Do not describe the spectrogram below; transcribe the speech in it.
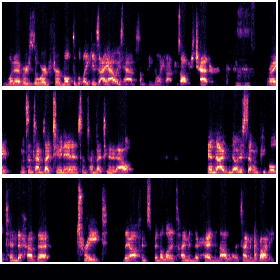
whatever is the word for multiple like it's I always have something going on. There's always chatter. Mm-hmm. Right. And sometimes I tune in and sometimes I tune it out. And I've noticed that when people tend to have that trait, they often spend a lot of time in their head and not a lot of time in their body.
